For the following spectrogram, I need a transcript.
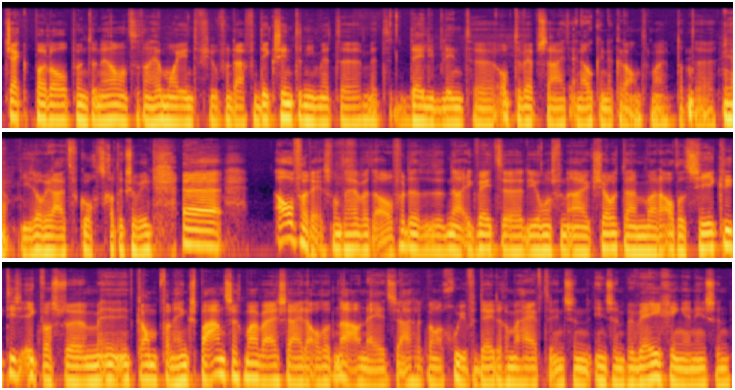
check parool.nl, want het is een heel mooi interview vandaag van Dick Sintony met, eh, met Daily Blind eh, op de website en ook in de krant. Maar dat, Ja. die is alweer uitverkocht, schat ik zo in. Alvarez, want daar hebben we het over. Nou, ik weet, eh, de jongens van Ajax Showtime waren altijd zeer kritisch. Ik was eh, in het kamp van Henk Spaan, zeg maar. Wij zeiden altijd, nou nee, het is eigenlijk wel een goede verdediger. Maar hij heeft in zijn, in zijn beweging en in zijn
